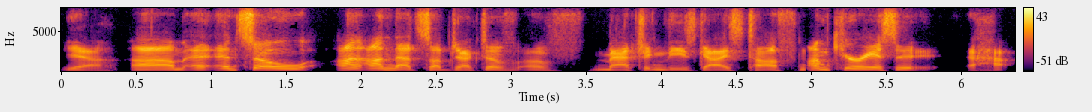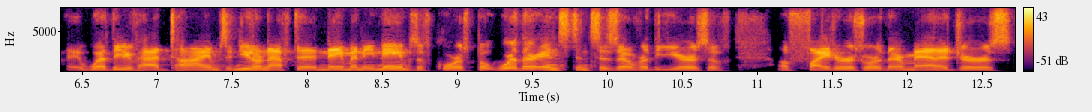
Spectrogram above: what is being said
Yeah. Um, and, and so on, on, that subject of, of matching these guys tough, I'm curious how, whether you've had times, and you don't have to name any names, of course, but were there instances over the years of, of fighters or their managers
